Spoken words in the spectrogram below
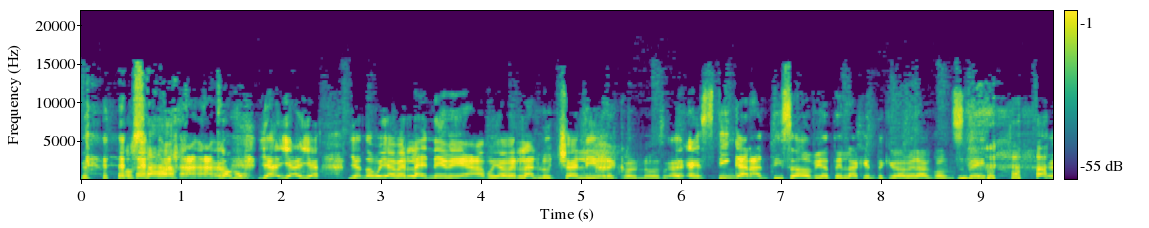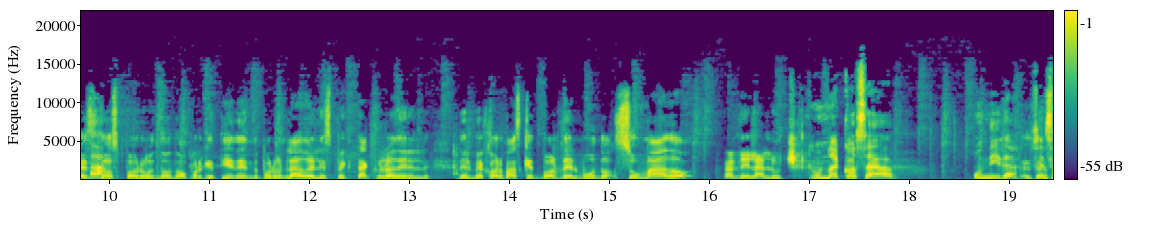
O sea, ¿cómo? Ya, ya, ya, ya no voy a ver la NBA, voy a ver la lucha libre con los. Es team garantizado, fíjate, la gente que va a ver a Golden State es dos por uno, ¿no? Porque tienen por un lado el espectáculo del, del mejor básquetbol del mundo, sumado al de la lucha. Una cosa unida. ¿Sabes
